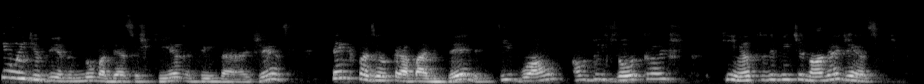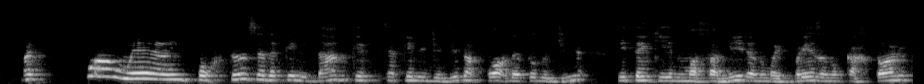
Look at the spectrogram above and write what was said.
E um indivíduo numa dessas 530 agências tem que fazer o trabalho dele igual ao dos outros 529 agências. Mas qual é a importância daquele dado que aquele indivíduo acorda todo dia e tem que ir numa família, numa empresa, num cartório,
